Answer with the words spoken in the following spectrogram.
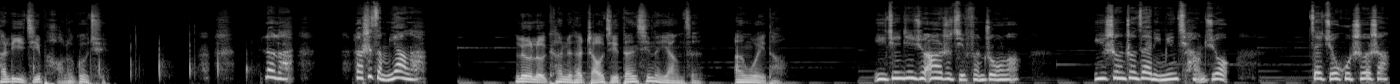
他立即跑了过去。乐乐，老师怎么样了？乐乐看着他着急担心的样子，安慰道：“已经进去二十几分钟了，医生正在里面抢救，在救护车上，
